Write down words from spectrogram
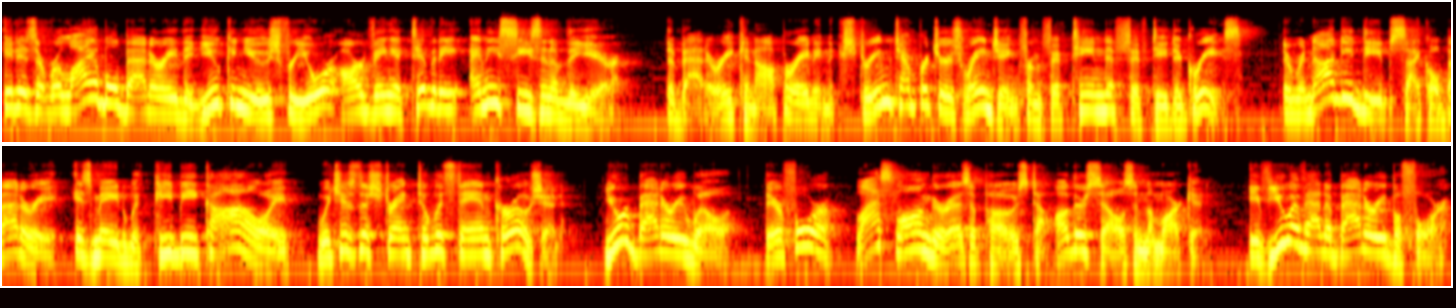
It is a reliable battery that you can use for your RVing activity any season of the year. The battery can operate in extreme temperatures ranging from 15 to 50 degrees. The Renogy Deep Cycle battery is made with PBK alloy, which has the strength to withstand corrosion. Your battery will, therefore, last longer as opposed to other cells in the market. If you have had a battery before,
